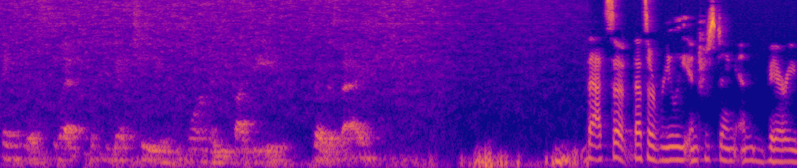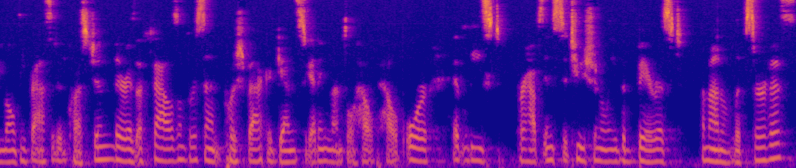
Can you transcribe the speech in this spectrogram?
things will slip if you get too warm and fuzzy, so to say. That's a that's a really interesting and very multifaceted question. There is a thousand percent pushback against getting mental health help, or at least perhaps institutionally the barest amount of lip service.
